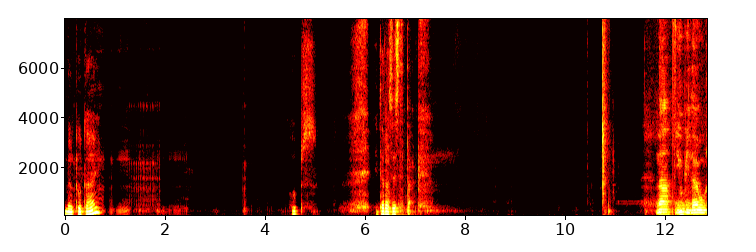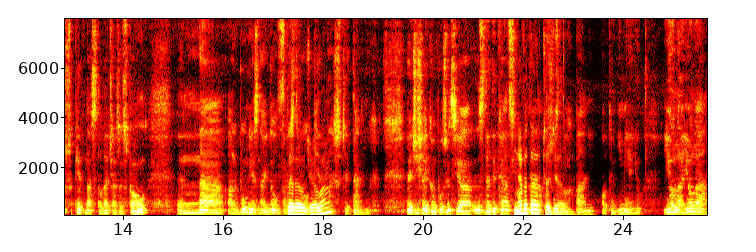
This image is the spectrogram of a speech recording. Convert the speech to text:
Był tutaj. Ups. I teraz jest tak. Na jubileusz 15-lecia zespołu na albumie znajdą Stereo Państwo działa? 15 tang. Dzisiaj kompozycja z dedykacją I nawet dla wszystkich działa. pań o tym imieniu. Jola Jola,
